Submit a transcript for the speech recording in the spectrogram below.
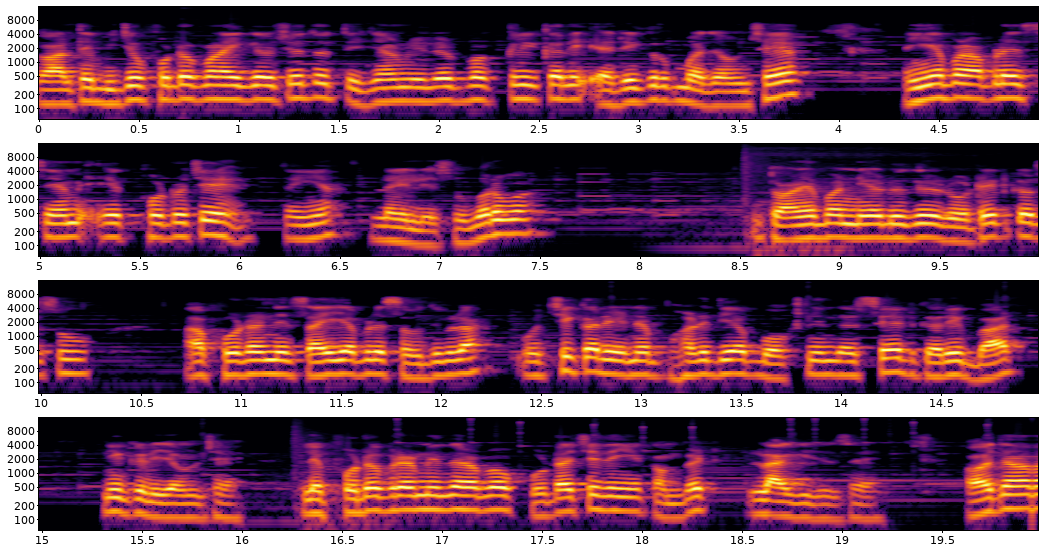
તો આ રીતે બીજો ફોટો પણ આવી ગયો છે, તો ત્રીજા લીડર પર ક્લિક કરી એડિટ ગ્રુપમાં જવું છે. અહીંયા પણ આપણે સેમ એક ફોટો છે, તો અહીંયા લઈ લઈશું, બરાબર? તો આને પણ નેવું ડિગ્રી રોટેટ કરશું. આ ફોટાની સાઈઝ આપણે સૌથી પહેલાં ઓછી કરીને ફરીથી આ બોક્સની અંદર સેટ કરી બહાર નીકળી જવાનું છે. એટલે ફોટો ફ્રેમની અંદર આપણો ફોટા છે તે અહીંયા કમ્પ્લીટ લાગી જશે. હવે તમે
